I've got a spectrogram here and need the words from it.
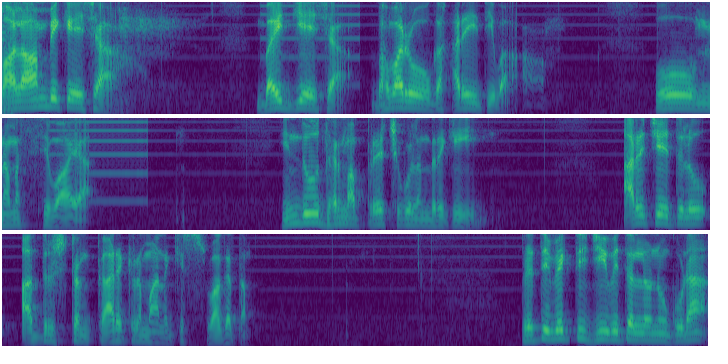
బాలాంబికేశ వైద్యేశ భవరోగ హరేతివ. ఓం నమ శివాయ. హిందూ ధర్మ ప్రేక్షకులందరికీ అరచేతిలో అదృష్టం కార్యక్రమానికి స్వాగతం. ప్రతి వ్యక్తి జీవితంలోనూ కూడా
